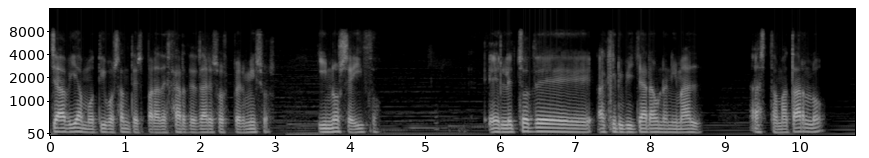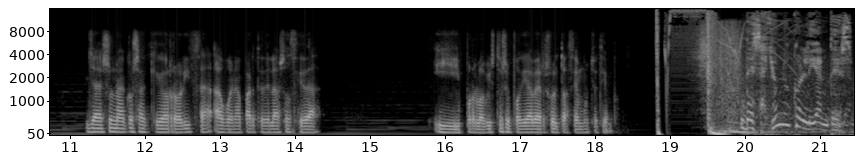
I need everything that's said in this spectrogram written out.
ya había motivos antes para dejar de dar esos permisos y no se hizo. El hecho de acribillar a un animal hasta matarlo ya es una cosa que horroriza a buena parte de la sociedad y por lo visto se podía haber resuelto hace mucho tiempo. Desayuno con liantes.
